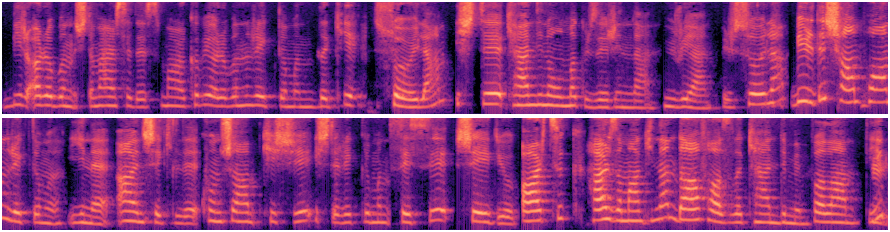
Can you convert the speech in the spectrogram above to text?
bir arabanın işte Mercedes marka bir arabanın reklamındaki söylem işte kendin olmak üzere üzerinden yürüyen bir söylem. Bir de şampuan reklamı yine aynı şekilde konuşan kişi işte reklamın sesi şey diyor artık her zamankinden daha fazla kendimim falan diye Hı.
